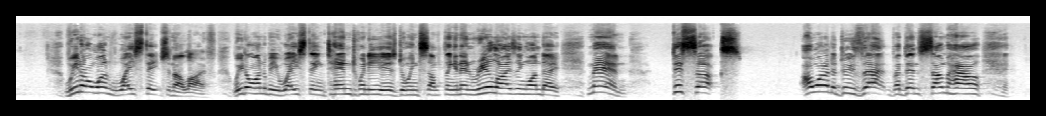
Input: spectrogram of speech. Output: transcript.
We don't want wastage in our life. We don't want to be wasting 10, 20 years doing something and then realizing one day, man, this sucks. I wanted to do that, but then somehow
